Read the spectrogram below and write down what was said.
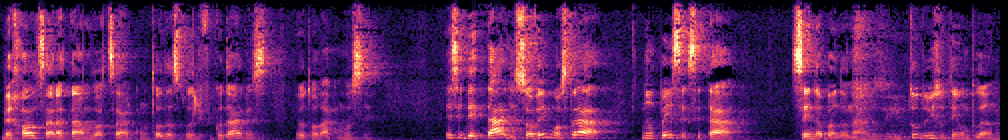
Bechol Saratam Lotzar, com todas as suas dificuldades, eu estou lá com você. Esse detalhe só vem mostrar, não pensa que você está sendo abandonado. Sozinho. Tudo isso tem um plano.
